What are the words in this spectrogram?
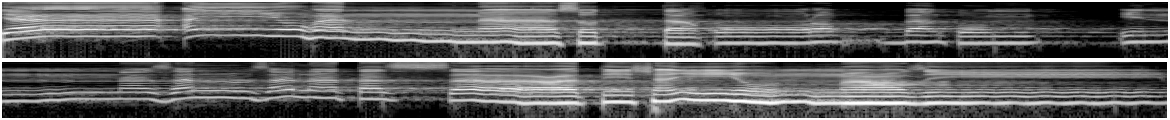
ইয়া আইয়ুহান নাসু তাকু রাব্বাকুম ইন্না জালজালাতাস সাআতি শাইউন আযীম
